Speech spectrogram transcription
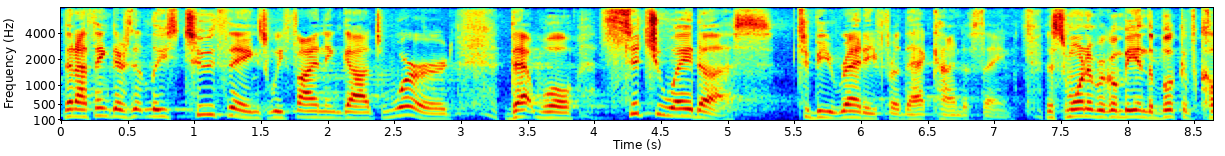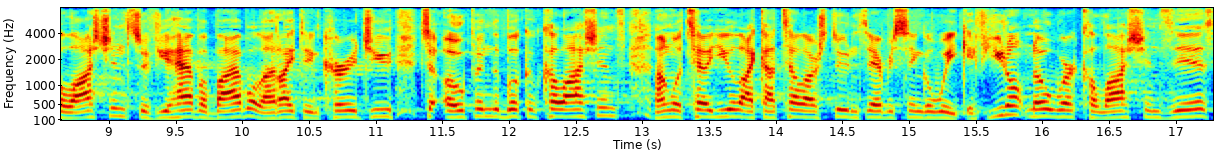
then I think there's at least two things we find in God's Word that will situate us to be ready for that kind of thing. This morning we're going to be in the book of Colossians. So if you have a Bible, I'd like to encourage you to open the book of Colossians. I'm going to tell you, like I tell our students every single week, if you don't know where Colossians is,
